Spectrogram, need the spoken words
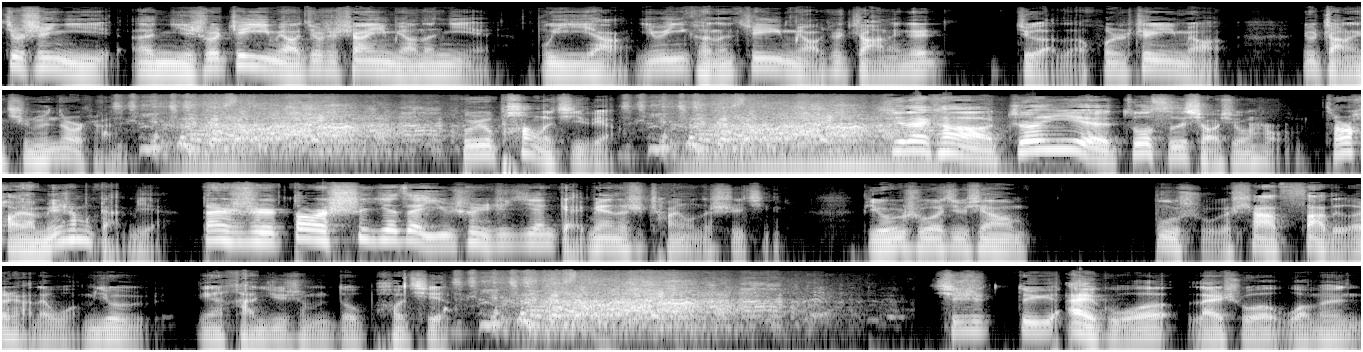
就是你呃，你说这一秒就是上一秒的你不一样，因为你可能这一秒就长了个褶子，或者这一秒又长了青春痘啥的，或者又胖了几两。现在看啊，专业作死小凶手，他说好像没什么改变，但是倒是世界在一瞬之间改变的是常有的事情，比如说就像部署个萨萨德啥的，我们就连韩剧什么都抛弃了。其实对于爱国来说，我们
